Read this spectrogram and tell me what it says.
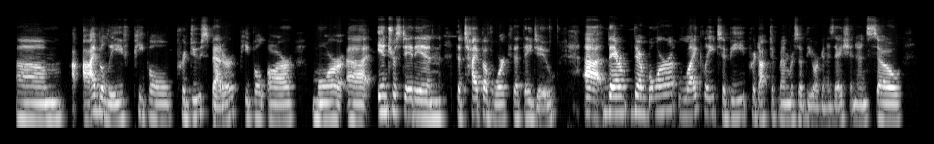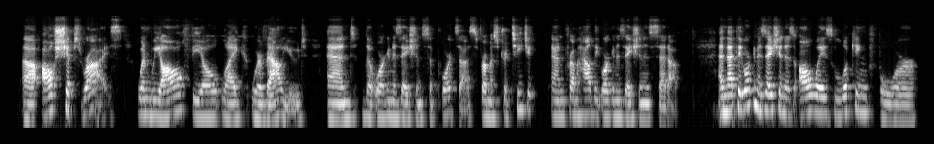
um, I believe people produce better. People are more uh, interested in the type of work that they do. Uh, they're they're more likely to be productive members of the organization, and so uh, all ships rise when we all feel like we're valued and the organization supports us from a strategic and from how the organization is set up, and that the organization is always looking for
